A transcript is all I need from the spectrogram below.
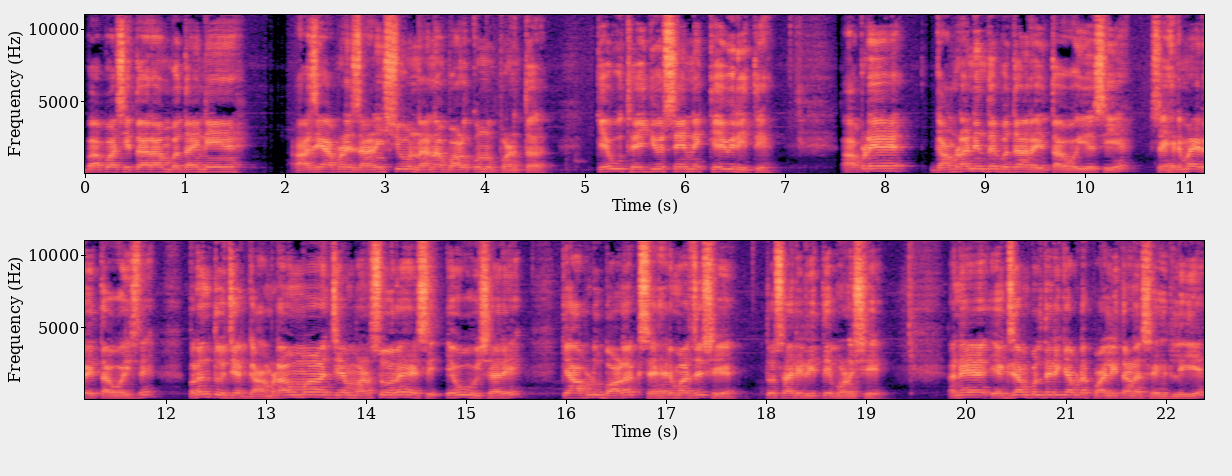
બાપા સીતારામ બધાને આજે આપણે જાણીશું નાના બાળકોનું ભણતર. કેવું થઈ ગયું છે ને કેવી રીતે? આપણે ગામડાની અંદર બધા રહેતા હોઈએ છીએ, શહેરમાં રહેતા હોય છે પરંતુ જે ગામડાઓમાં જે માણસો રહે છે એવું વિચારે કે આપણું બાળક શહેરમાં જશે તો સારી રીતે ભણશે. અને એક્ઝામ્પલ તરીકે આપણે પાલીતાણા શહેર લઈએ.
